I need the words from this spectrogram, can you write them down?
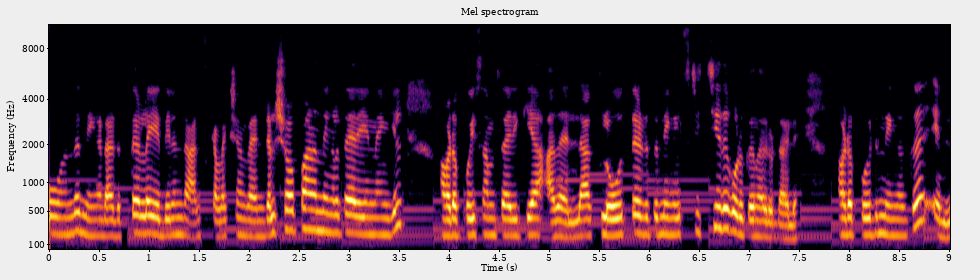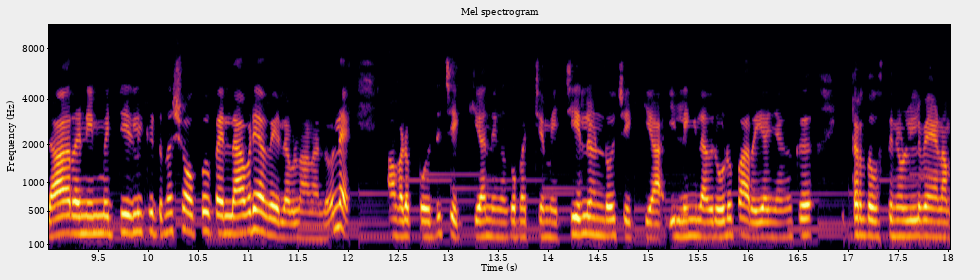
പോകുന്നത് നിങ്ങളുടെ അടുത്തുള്ള ഏതെങ്കിലും ഡാൻസ് കളക്ഷൻ റെന്റൽ ഷോപ്പാണ് നിങ്ങൾ തിരയുന്നതെങ്കിൽ അവിടെ പോയി സംസാരിക്കുക. അതല്ല ക്ലോത്ത് എടുത്ത് നിങ്ങൾ സ്റ്റിച്ച് ചെയ്ത് കൊടുക്കുന്നവരുണ്ടാവില്ലേ? അവിടെ പോയിട്ട് നിങ്ങൾക്ക് എല്ലാ റണ്ണിങ് മെറ്റീരിയൽ കിട്ടുന്ന ഷോപ്പ് ഇപ്പൊ എല്ലാവിടെയും അവൈലബിൾ ആണല്ലോ അല്ലേ? അവിടെ പോയിട്ട് ചെക്ക് ചെയ്യുക. നിങ്ങൾക്ക് പറ്റിയ മെറ്റീരിയൽ ഉണ്ടോ ചെക്ക് ചെയ്യുക. ഇല്ലെങ്കിൽ അവരോട് പറയുക ഞങ്ങൾക്ക് ഇത്ര ദിവസത്തിനുള്ളിൽ വേണം.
